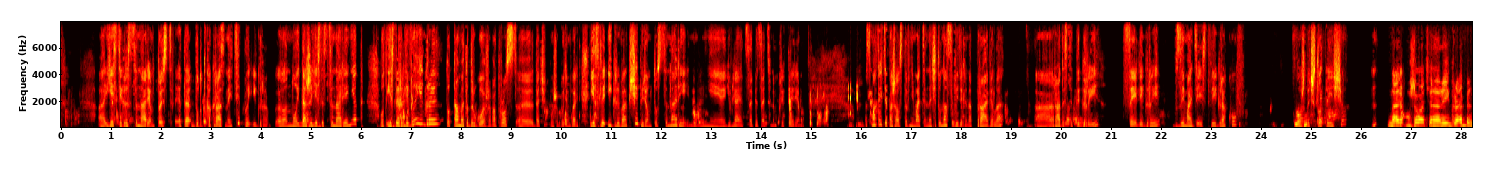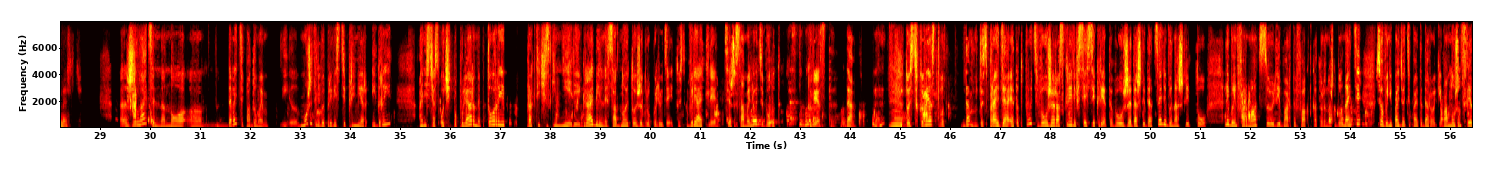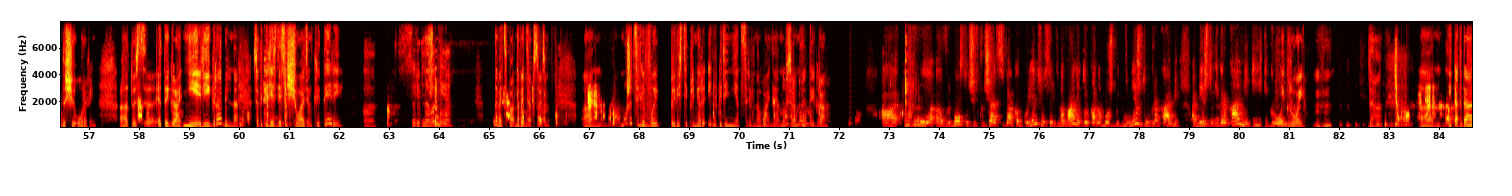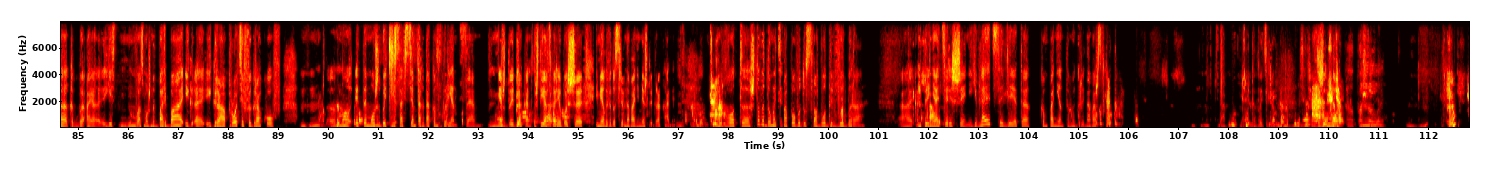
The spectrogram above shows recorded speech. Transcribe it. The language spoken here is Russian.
а, есть игры с сценарием, то есть это будут как разные типы игр, э, но и даже если сценария нет, вот если ролевые игры, то там это другой же вопрос, э, да, чуть позже будем говорить. Если игры вообще берем, то сценарий не является обязательным критерием. Смотрите, пожалуйста, внимательно. Значит, у нас выделено правила, а, радость от игры, цель игры, взаимодействие игроков. Может быть, что-то еще? Наверное, желательно реиграбельность. Э, желательно, но э, давайте подумаем, э, можете ли вы привести пример игры, они сейчас очень популярны, которые практически нереиграбельны с одной и той же группой людей. То есть вряд ли те же самые люди будут квесты. Да. Угу. То есть квест, вот да, ну, то есть пройдя этот путь, вы уже раскрыли все секреты, вы уже дошли до цели, вы нашли ту либо информацию, либо артефакт, который нужно было найти. Все, вы не пойдете по этой дороге, вам нужен следующий уровень. А, то есть э, эта игра не реиграбельна. Все-таки есть здесь еще один критерий. А, соревнования? Давайте, давайте обсудим. А, можете ли вы привести примеры игр, где нет соревнования, но все равно это игра? А игры а, в любом случае включают в себя конкуренцию, соревнования, только она может быть не между игроками, а между игроками и игрой. Игрой. Угу. Да. И тогда как бы а, есть, ну, возможно, борьба, э, игра против игроков, но это может быть не совсем тогда конкуренция между игроками, потому что я скорее больше имела в виду соревнования между игроками. А вот э, что вы думаете по поводу свободы выбора? А, и принятия решений. Является ли это компонентом игры, на ваш взгляд? Да, я это выделю. Сейчас Пожалуй.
